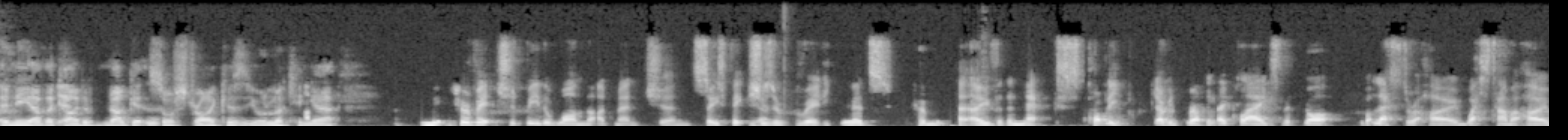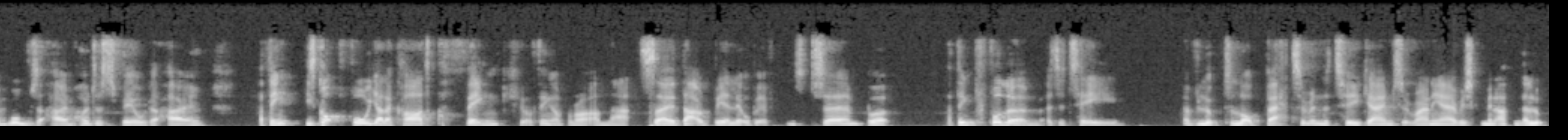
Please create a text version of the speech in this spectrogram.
Any other yeah. kind of nuggets or strikers that you're looking at? Mitrovic should be the one that I'd mention. So his fixtures yeah. are really good over the next probably. I think they play. So they've got We've got Leicester at home, West Ham at home, Wolves at home, Huddersfield at home. I think he's got four yellow cards. I think. I think I'm right on that. So that would be a little bit of concern. But I think Fulham as a team have looked a lot better in the two games that Ranieri's come in. I think they look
